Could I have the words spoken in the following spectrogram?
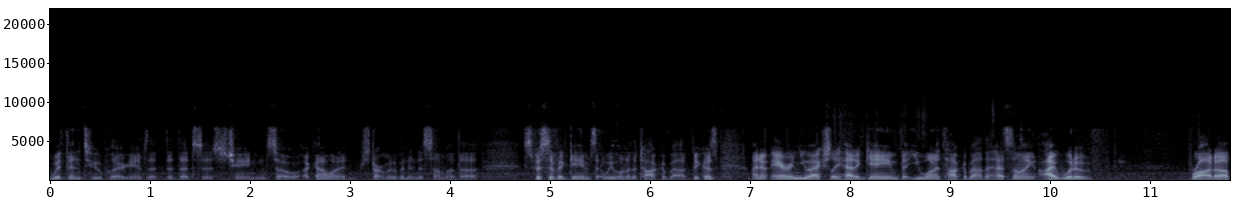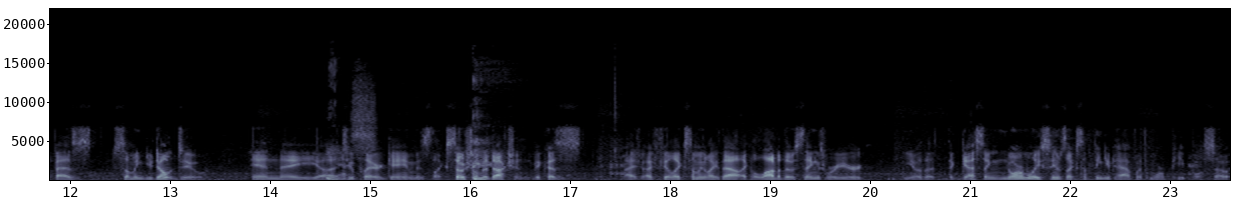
within two player games that, that that's just changed and so i kind of want to start moving into some of the specific games that we wanted to talk about because i know aaron you actually had a game that you want to talk about that had something i would have brought up as something you don't do in a uh, yes. two player game is like social deduction because I, I feel like something like that like a lot of those things where you're you know the, the guessing normally seems like something you'd have with more people so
